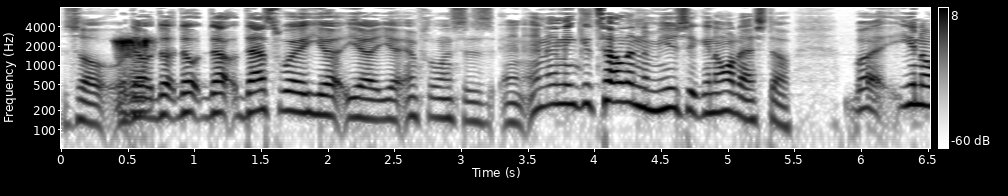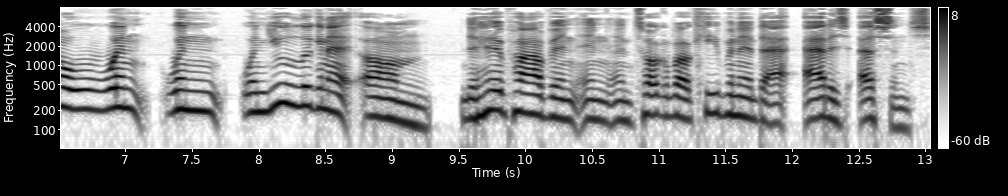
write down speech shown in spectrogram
So th- th- th- th- that's where your your your influences and and and you can tell in the music and all that stuff. But you know when when when you looking at um the hip hop and, and and talk about keeping it at, at its essence.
